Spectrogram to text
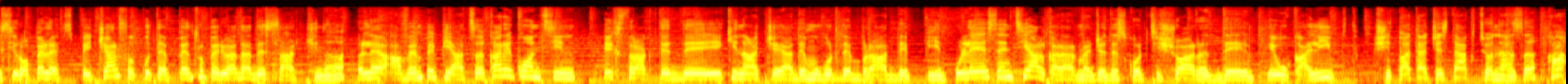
siropele special făcute pentru perioada de sarcină, le avem pe piață, care conțin extracte de echinacea, de muguri de brad, de pin, ulei esențial care ar merge de scorțișoară, de eucalipt, și toate acestea acționează ca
